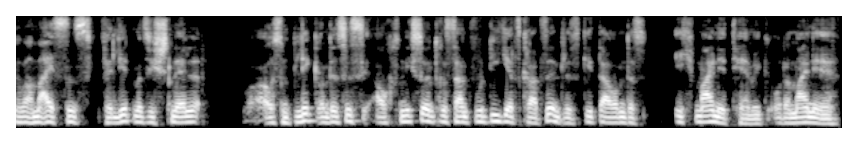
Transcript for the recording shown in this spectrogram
Aber meistens verliert man sich schnell aus dem Blick und es ist auch nicht so interessant, wo die jetzt gerade sind. Es geht darum, dass ich meine Thermik oder meine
